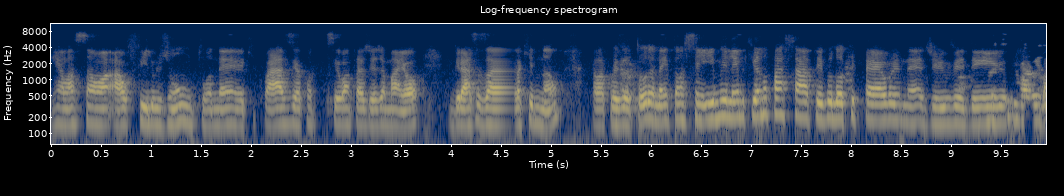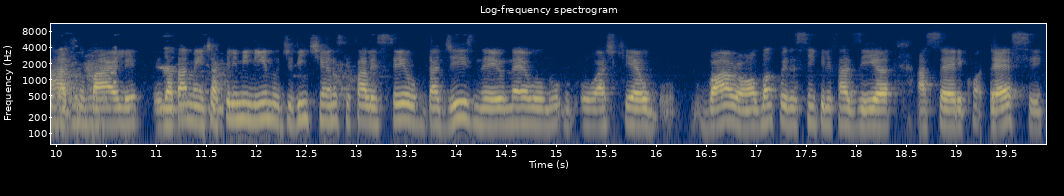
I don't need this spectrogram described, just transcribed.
em relação ao filho junto, né, que quase aconteceu uma tragédia maior, graças a ela que não, aquela coisa toda, né? Então, assim, eu me lembro que ano passado teve o Lucky Perry, né, de UVD, Barrados no Baile, exatamente, aquele menino de 20 anos que faleceu da Disney, né, o, o acho que é o Baron, alguma coisa assim, que ele fazia a série com Jesse,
